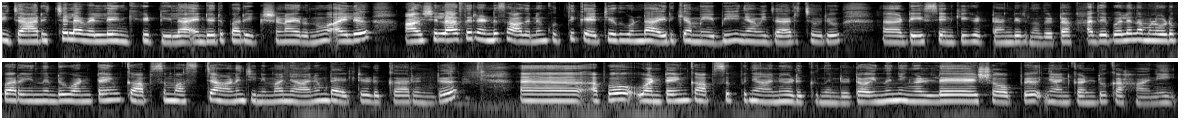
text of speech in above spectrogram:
വിചാരിച്ച ലെവലിൽ എനിക്ക് കിട്ടിയില്ല. എന്റെ ഒരു പരീക്ഷണമായിരുന്നു അതിൽ ആവശ്യമില്ലാത്ത രണ്ട് സാധനം കുത്തി കയറ്റിയത് കൊണ്ടായിരിക്കാം മേ ബി ഞാൻ വിചാരിച്ച ഒരു ടേസ്റ്റ് എനിക്ക് കിട്ടാണ്ടിരുന്നത് കേട്ടോ അതേപോലെ നമ്മളോട് പറയുന്നുണ്ട് വൺ ടൈം കാപ്സ് മസ്റ്റാണ് ജിനിമ ഞാനും ഡയറ്റ് എടുക്കാറുണ്ട്. അപ്പോൾ വൺ ടൈം കാപ്സ് ഇപ്പോൾ ഞാനും എടുക്കുന്നുണ്ട് കേട്ടോ ഇന്ന് നിങ്ങളുടെ ഷോപ്പ് ഞാൻ കണ്ടു കഹാനി.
